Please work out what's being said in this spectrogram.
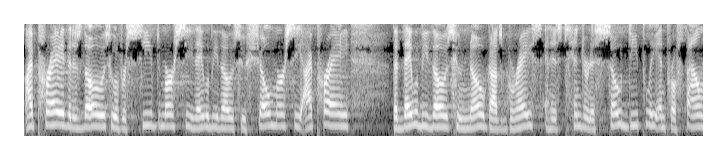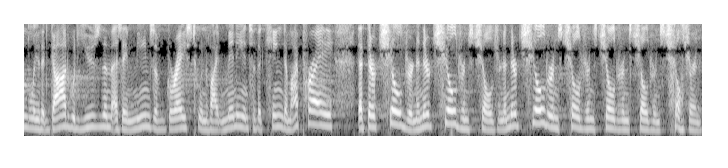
I pray that as those who have received mercy, they would be those who show mercy. I pray that they would be those who know God's grace and His tenderness so deeply and profoundly that God would use them as a means of grace to invite many into the kingdom. I pray that their children and their children's children and their children's children's children's children's children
